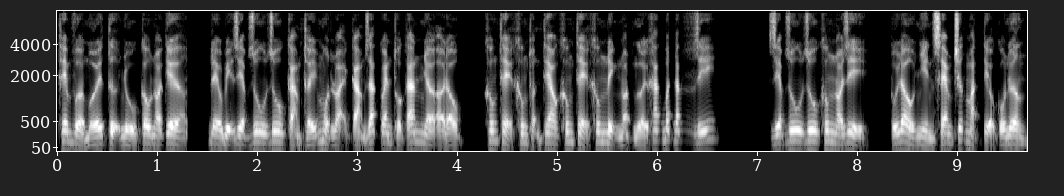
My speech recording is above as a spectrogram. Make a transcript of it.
thêm vừa mới tự nhủ câu nói kia, đều bị diệp du du cảm thấy một loại cảm giác quen thuộc ăn nhờ ở đầu, không thể không thuận theo, không thể không định nọt người khác bất đắc dĩ. Diệp du du không nói gì, túi đầu nhìn xem trước mặt tiểu cô nương.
